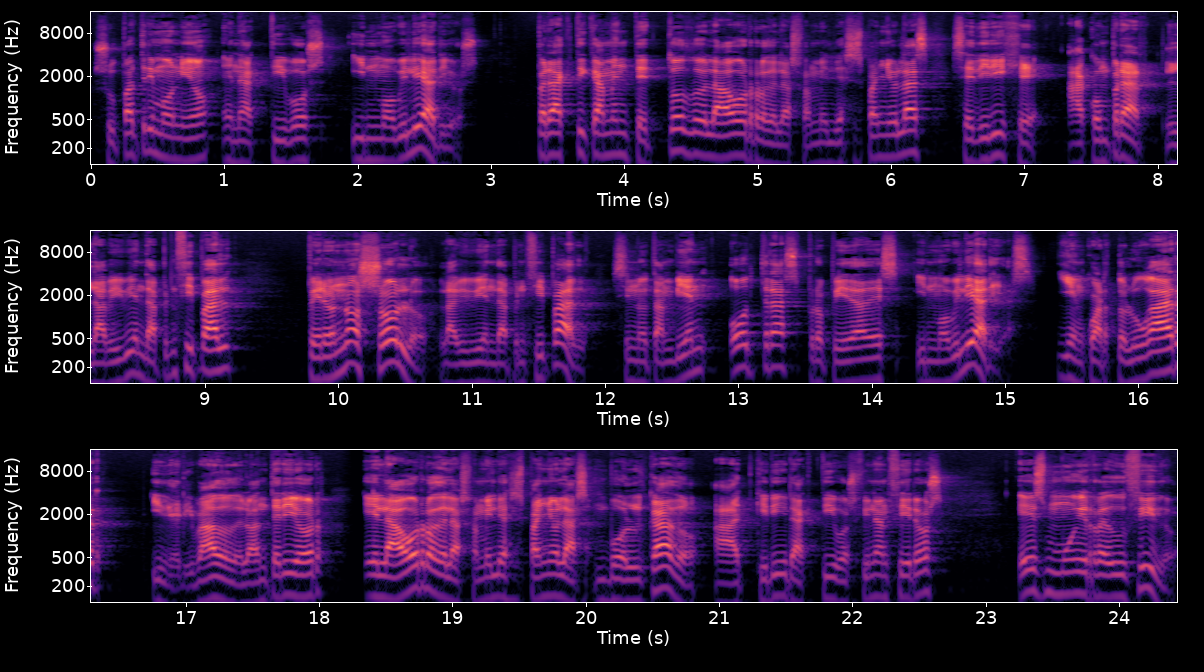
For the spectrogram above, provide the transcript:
su patrimonio en activos inmobiliarios. Prácticamente todo el ahorro de las familias españolas se dirige a comprar la vivienda principal pero no solo la vivienda principal, sino también otras propiedades inmobiliarias. Y en cuarto lugar, y derivado de lo anterior, el ahorro de las familias españolas volcado a adquirir activos financieros es muy reducido.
